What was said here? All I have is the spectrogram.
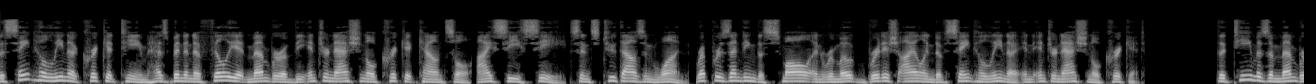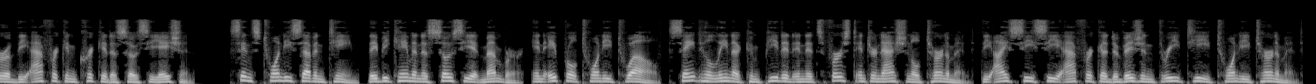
The St Helena cricket team has been an affiliate member of the International Cricket Council since 2001, representing the small and remote British island of St Helena in international cricket. The team is a member of the African Cricket Association. Since 2017, they became an associate member. In April 2012, St Helena competed in its first international tournament, the ICC Africa Division 3 T20 tournament.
